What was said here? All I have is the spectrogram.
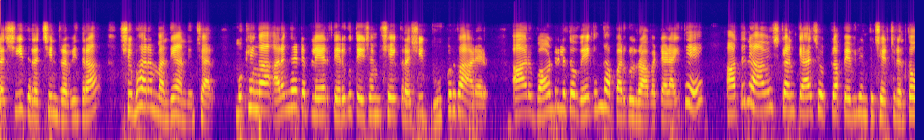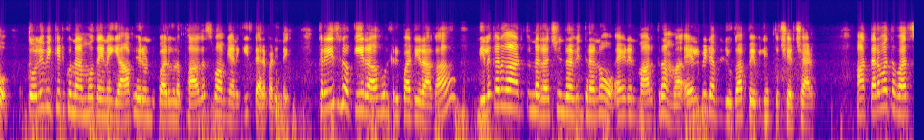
రషీద్ రచిన్ రవీంద్ర శుభారంభ్ అంది అందించారు. ముఖ్యంగా అరంగేట ప్లేయర్ తెలుగు తేజం షేక్ రషీద్ దూకుడుగా ఆడాడు. ఆరు బౌండరీలతో వేగంగా పరుగులు రాబట్టాడు. అయితే అతని ఆవిష్ ఖాన్ క్యాచ్ అవుట్గా పెవిలియన్కు చేర్చడంతో తొలి వికెట్కు నమోదైన యాభై రెండు పరుగుల భాగస్వామ్యానికి తెరపడింది. క్రీజ్లోకి రాహుల్ త్రిపాఠి రాగా నిలకడగా ఆడుతున్న రచిన్ రవీంద్రను ఐడెన్ మార్క్రమ్ ఎల్బిడబ్ల్యూగా పెవిలియన్కు చేర్చాడు. ఆ తర్వాత వరుస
